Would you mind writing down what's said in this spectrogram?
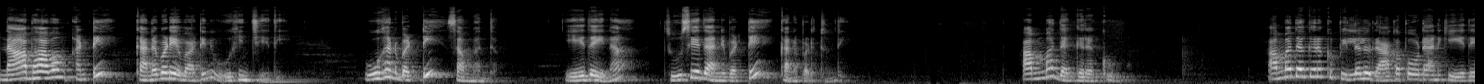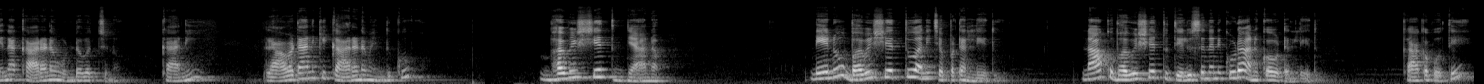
నా భావం అంటే కనబడే వాటిని ఊహించేది. ఊహను బట్టి సంబంధం. ఏదైనా చూసేదాన్ని బట్టే కనపడుతుంది. అమ్మ దగ్గరకు. అమ్మ దగ్గరకు పిల్లలు రాకపోవడానికి ఏదైనా కారణం ఉండవచ్చును. కానీ రావడానికి కారణం ఎందుకు? భవిష్యత్ జ్ఞానం. నేను భవిష్యత్తు అని చెప్పటం లేదు. నాకు భవిష్యత్తు తెలుసునని కూడా అనుకోవటం లేదు. కాకపోతే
